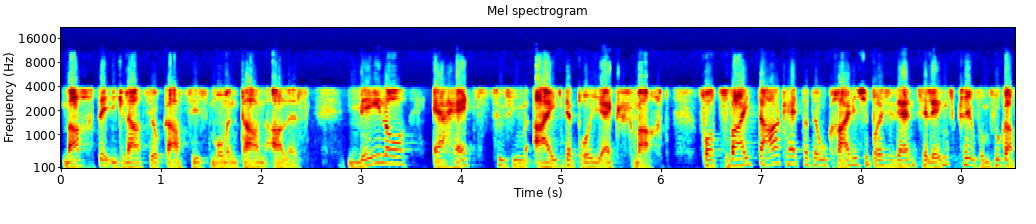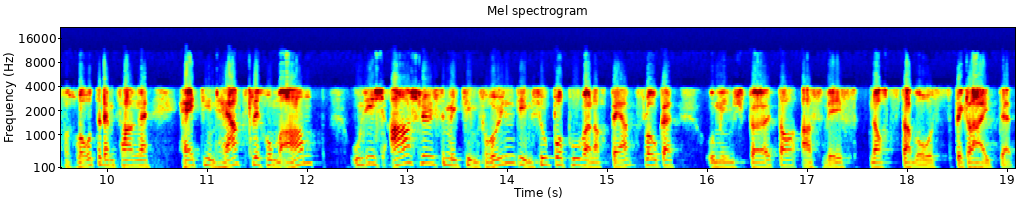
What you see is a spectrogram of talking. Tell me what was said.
macht der Ignazio Cassis momentan alles. Noch, er hat es zu seinem eigenen Projekt gemacht. Vor zwei Tagen hat er den ukrainischen Präsident Zelensky auf dem Flughafen Kloten empfangen, hat ihn herzlich umarmt und ist anschließend mit seinem Freund im Superpuma nach Bern geflogen, um ihn später als WEF nach Davos zu begleiten.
